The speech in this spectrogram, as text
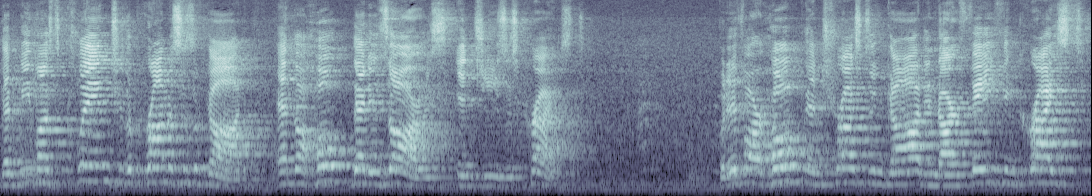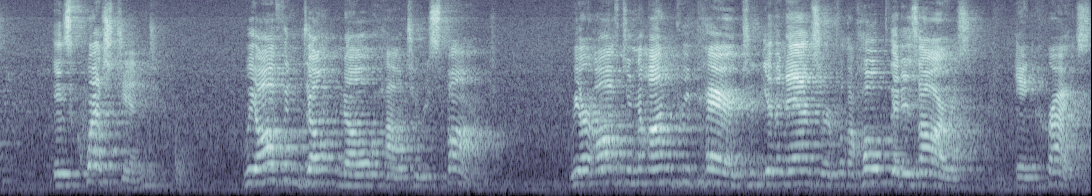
that we must cling to the promises of God and the hope that is ours in Jesus Christ. But if our hope and trust in God and our faith in Christ is questioned, we often don't know how to respond. We are often unprepared to give an answer for the hope that is ours in Christ.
